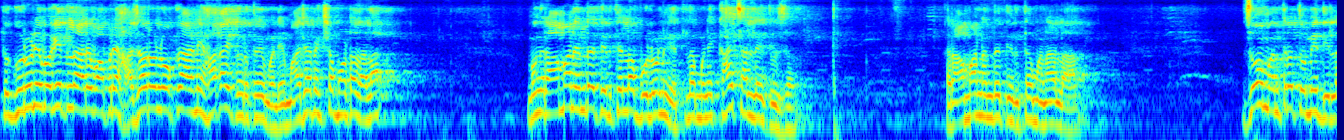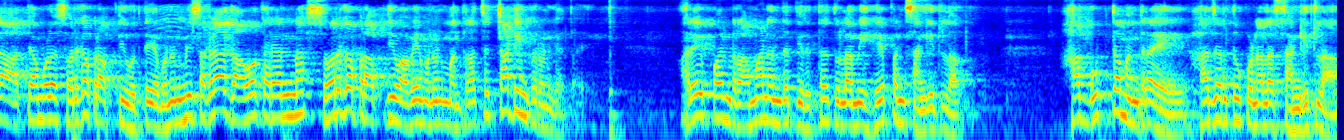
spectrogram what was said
तर गुरुने बघितलं अरे बापरे हजारो लोक आणि हा काय करतोय म्हणे. माझ्यापेक्षा मोठा झाला. मग रामानंद तीर्थला बोलवून घेतलं म्हणे काय चाललंय तुझं? रामानंद तीर्थ म्हणाला जो मंत्र तुम्ही दिला त्यामुळे स्वर्गप्राप्ती होते. म्हणून मी सगळ्या गावकऱ्यांना स्वर्गप्राप्ती व्हावे म्हणून मंत्राचं चाटिंग करून घेत आहे. अरे पण रामानंद तीर्थ तुला मी हे पण सांगितलं. हा गुप्त मंत्र आहे. हा जर तू कोणाला सांगितला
